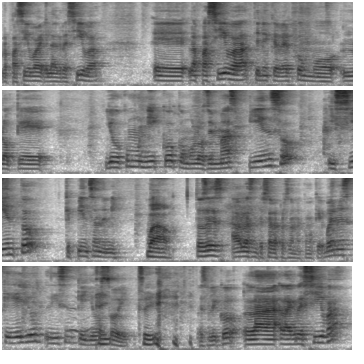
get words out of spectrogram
la pasiva y la agresiva, eh, la pasiva tiene que ver como lo que yo comunico, como los demás pienso y siento que piensan de mí. Wow. Entonces hablas en tercera persona, como que, bueno, es que ellos dicen que yo soy. Sí. ¿Me explico? La, agresiva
